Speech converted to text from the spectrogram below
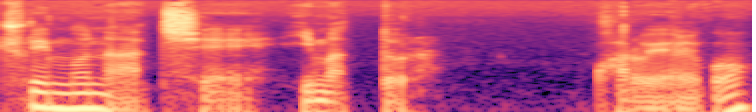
출입문 아치의 이맛돌, 괄호 열고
